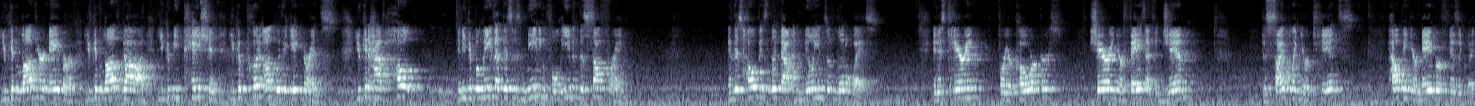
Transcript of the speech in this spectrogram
You can love your neighbor. You can love God. You can be patient. You can put up with the ignorance. You can have hope and you can believe that this is meaningful, even the suffering. And this hope is lived out in millions of little ways. It is caring for your coworkers, sharing your faith at the gym, discipling your kids, helping your neighbor physically.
